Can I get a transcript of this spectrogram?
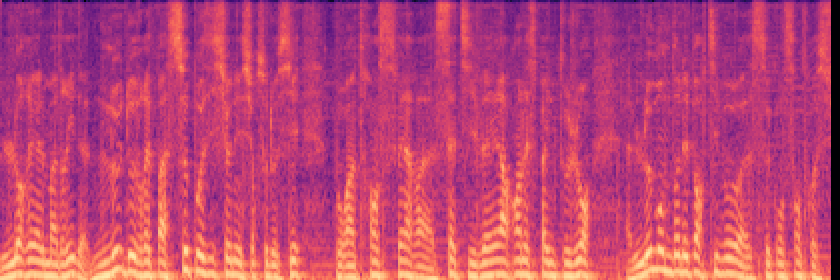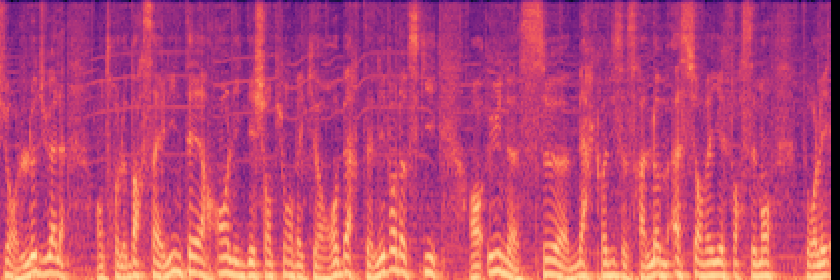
le Real Madrid ne devrait pas se positionner sur ce dossier pour un transfert cet hiver. En Espagne toujours, le Mondo Deportivo se concentre sur le duel entre le Barça et l'Inter en Ligue des Champions avec Robert Lewandowski en une ce mercredi. Ce sera l'homme à surveiller forcément pour les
